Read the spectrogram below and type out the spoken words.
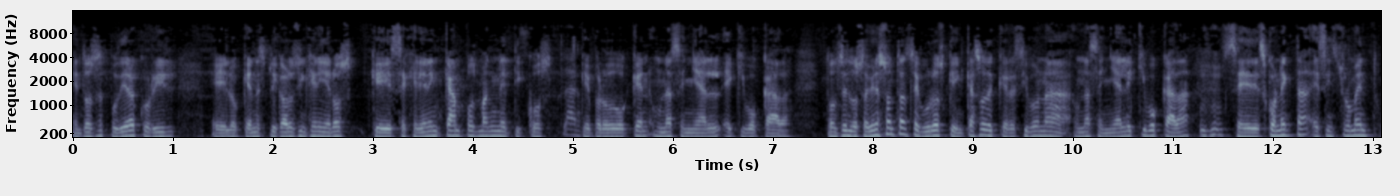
Entonces, pudiera ocurrir eh, lo que han explicado los ingenieros que se generen campos magnéticos Claro. que provoquen una señal equivocada. Entonces, los aviones son tan seguros que en caso de que reciba una, una señal equivocada, se desconecta ese instrumento.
